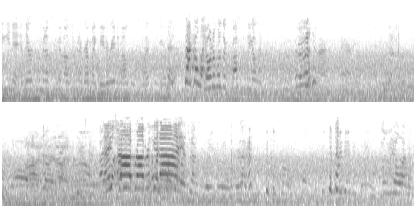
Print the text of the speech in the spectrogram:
singing it, and they were coming up to me, and I was trying to grab my Gatorade, and I was in sweats, and you said, was, Back away. Jonah was across the thing. I was like, Nice, good eye. Nice job, Robert. Good like, eye. What are you doing over here? you know what, man.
